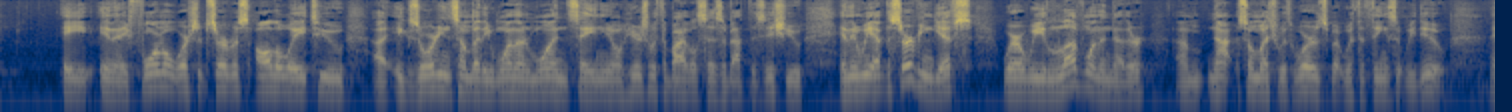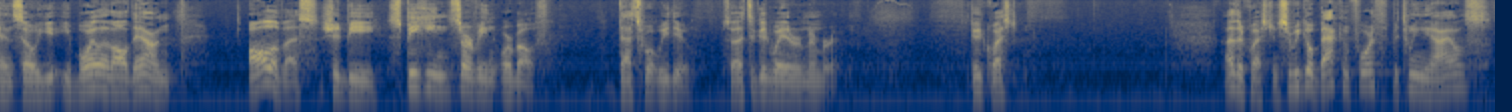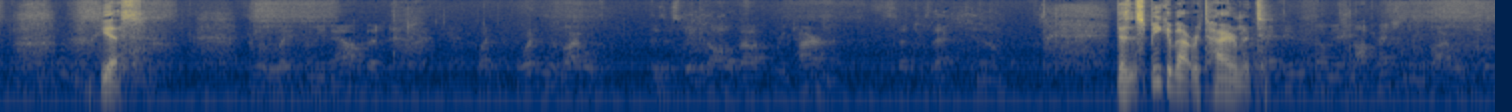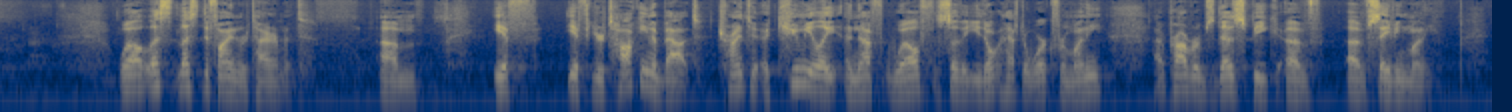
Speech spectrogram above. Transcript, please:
a, in a formal worship service all the way to uh, exhorting somebody one on one, saying, you know, here's what the Bible says about this issue. And then we have the serving gifts where we love one another, um, not so much with words, but with the things that we do. And so you, you boil it all down. All of us should be speaking, serving, or both. That's what we do. So that's a good way to remember it. Good question. Other questions. Should we go back and forth between the aisles? Yes. Does, it does it speak about retirement? Well, let's let's define retirement. Um, if if you're talking about trying to accumulate enough wealth so that you don't have to work for money, uh, Proverbs does speak of of saving money.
